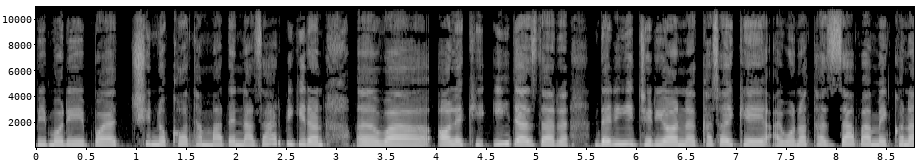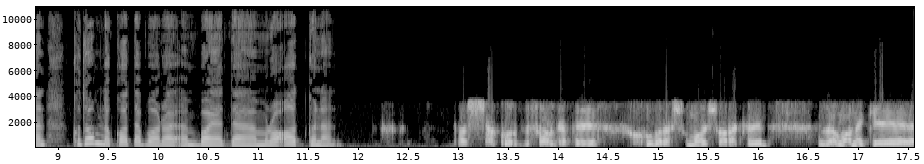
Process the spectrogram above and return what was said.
بیماری باید چی نکات مد نظر بگیرن؟ و حالا که اید از در دری جریان کسایی که حیوانات ذبح می‌کنن کدام نکات باید مراعات کنن؟ تشکر. بسیار گپ خوب را شما اشاره کردین. زمانی که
